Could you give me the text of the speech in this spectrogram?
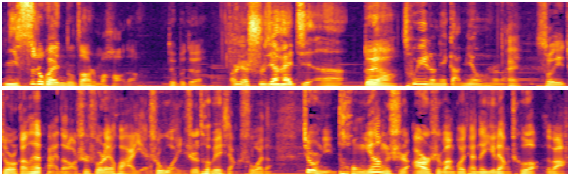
你四十块钱你能造什么好的，对不对？而且时间还紧，对啊，催着你赶命似的。哎，所以就是刚才拜的老师说这话，也是我一直特别想说的，就是你同样是二十万块钱的一辆车，对吧？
